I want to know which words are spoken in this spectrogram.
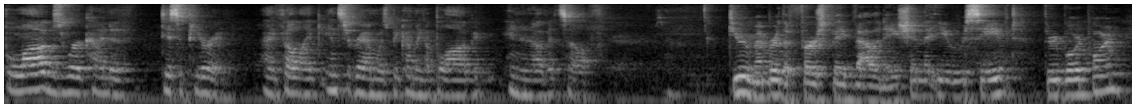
blogs were kind of disappearing. I felt like Instagram was becoming a blog in and of itself. Do you remember the first big validation that you received through board porn?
